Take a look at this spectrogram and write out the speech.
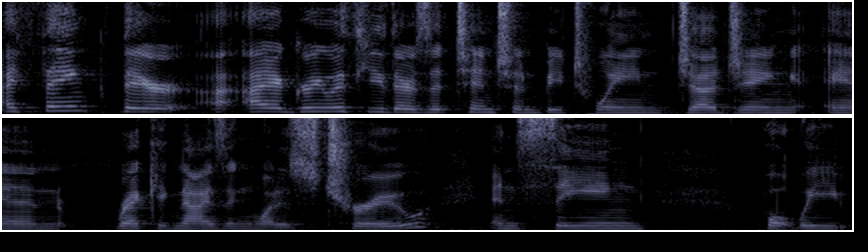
I think there, I I agree with you. There's a tension between judging and recognizing what is true and seeing what we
